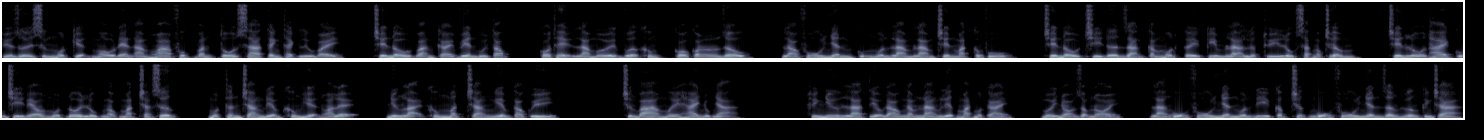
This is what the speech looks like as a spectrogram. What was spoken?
phía dưới xứng một kiện màu đen ám hoa phúc văn tố sa tanh thạch lựu váy, trên đầu vãn cái viên búi tóc, có thể là mới vừa không có con dâu, lão phu nhân cũng muốn làm làm trên mặt công phu, trên đầu chỉ đơn giản cắm một cây kim là lướt thúy lục sắc ngọc trâm, trên lỗ thai cũng chỉ đeo một đôi lục ngọc mặt trang sức, một thân trang điểm không hiện hoa lệ, nhưng lại không mất trang nghiêm cao quý. Chương 32 nhục nhã. Hình như là tiểu đào ngắm nàng liếc mắt một cái, mới nhỏ giọng nói, là ngũ phu nhân muốn đi cấp trước ngũ phu nhân dâng hương kính trà,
